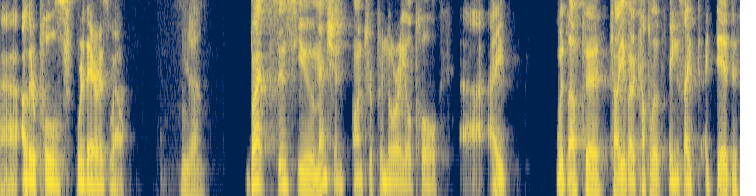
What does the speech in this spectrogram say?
uh, other pulls were there as well. Yeah. But since you mentioned entrepreneurial pull, uh, I would love to tell you about a couple of things I, I did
